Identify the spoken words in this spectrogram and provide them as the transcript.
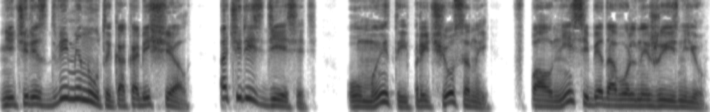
не через две минуты, как обещал, а через десять. Умытый, причесанный, вполне себе довольный жизнью.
